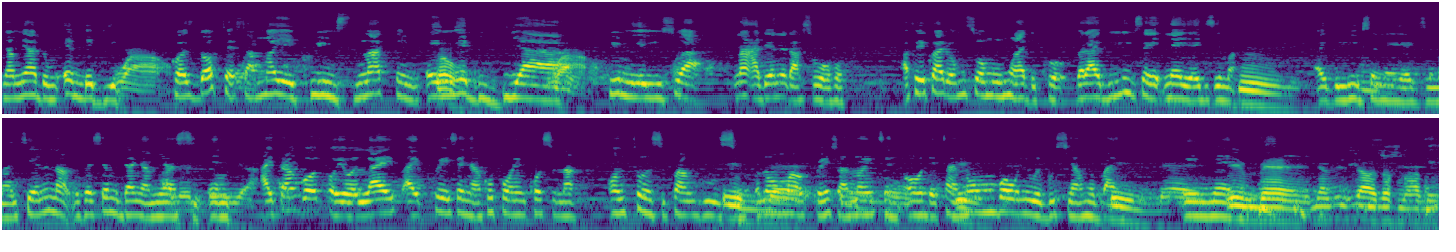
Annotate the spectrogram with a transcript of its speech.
Nyame adom ɛmmɛ bio." Wow. Because doctors are my creams, nothing, bibia. Wow. Cream na at the end of that so. I feel quite almost so who had the crow, but I believe say nay eczema. Mm. I believe say nay eczema. And tiɛ no na mepɛ sɛ meda nyame ase. And I thank God for your life. I pray sɛ nyankopɔn nkɔ so na ɔntɔ nsupa ngu wo so. Amen. Ɔno wo fresh anointing all the time. Na ɔmbɔ wo ne w'abusua ho ban. Amen. Amen. Amen. Nyame shout of mommy.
